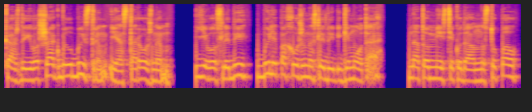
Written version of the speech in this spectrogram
Каждый его шаг был быстрым и осторожным. Его следы были похожи на следы бегемота. На том месте, куда он наступал,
